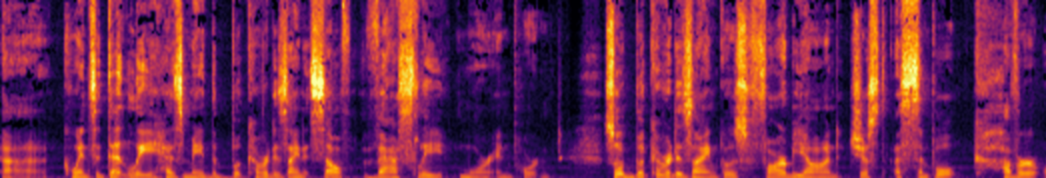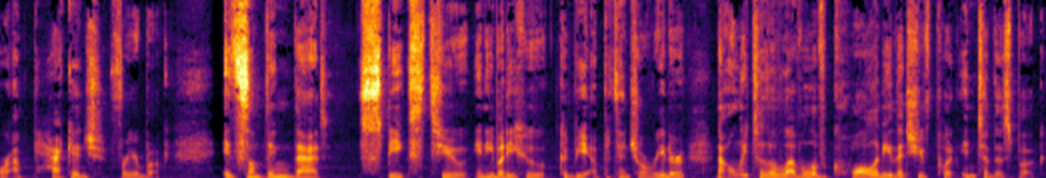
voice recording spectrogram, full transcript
uh, coincidentally has made the book cover design itself vastly more important. So, a book cover design goes far beyond just a simple cover or a package for your book. It's something that speaks to anybody who could be a potential reader, not only to the level of quality that you've put into this book,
